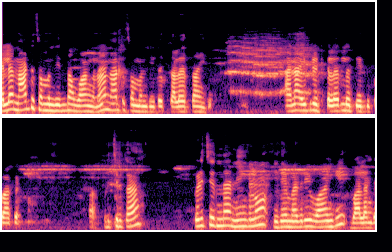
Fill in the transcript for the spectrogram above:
எல்லாம் நாட்டு சம்மந்தின்னு தான் வாங்கினேன். நாட்டு சம்மந்தி கலர் தான் இது. ஆனால் ஹைப்ரிட் கலரில் தேர்ந்து பார்க்க பிடிச்சிருக்கா? பிடிச்சிருந்தா நீங்களும் இதே மாதிரி வாங்கி வளங்க.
